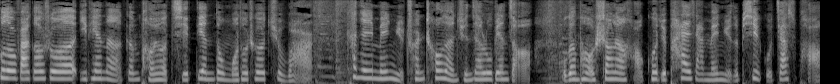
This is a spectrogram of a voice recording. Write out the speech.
裤头发高说，一天呢，跟朋友骑电动摩托车去玩儿，看见一美女穿超短裙在路边走，我跟朋友商量好过去拍一下美女的屁股，加速跑。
